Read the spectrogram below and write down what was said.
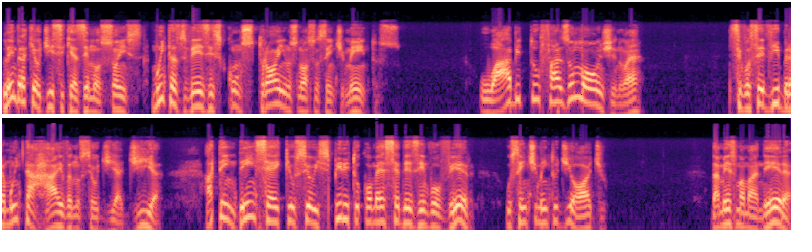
Lembra que eu disse que as emoções muitas vezes constroem os nossos sentimentos? O hábito faz um monge, não é? Se você vibra muita raiva no seu dia a dia, a tendência é que o seu espírito comece a desenvolver o sentimento de ódio. Da mesma maneira,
